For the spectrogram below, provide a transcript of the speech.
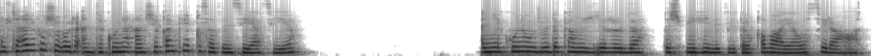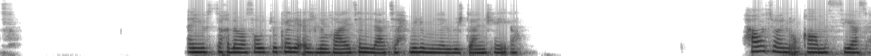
هل تعرف شعور أن تكون عاشقًا في قصة سياسية؟ أن يكون وجودك مجرد تشبيه لتلك القضايا والصراعات، أن يستخدم صوتك لأجل غاية لا تحمل من الوجدان شيئًا. حاولت أن أقاوم السياسة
